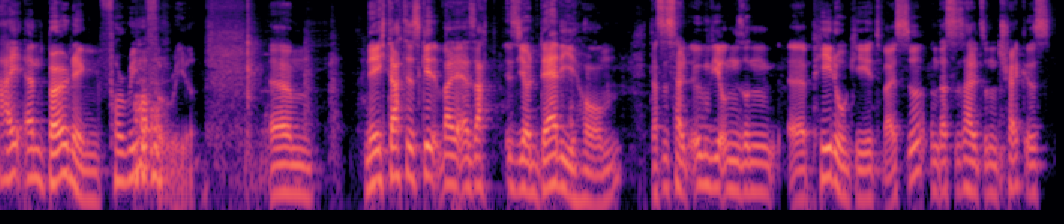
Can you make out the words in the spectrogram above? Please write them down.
I am burning, for real, for real. ähm, nee, ich dachte, es geht, weil er sagt, is your daddy home? Dass es halt irgendwie um so ein äh, Pedo geht, weißt du? Und dass es halt so ein Track ist,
